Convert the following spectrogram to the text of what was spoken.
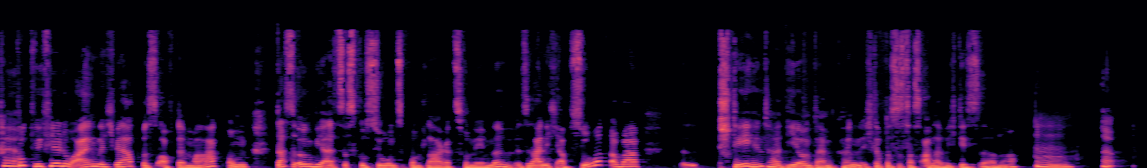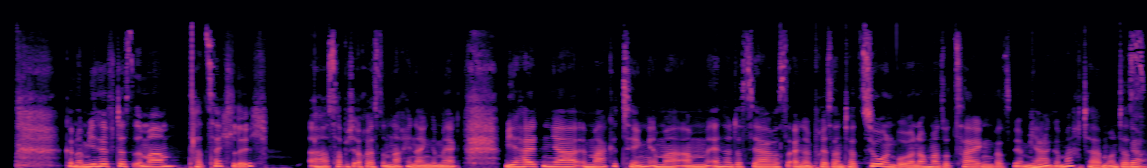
Ja. Guck, wie viel du eigentlich wert bist auf dem Markt, um das irgendwie als Diskussionsgrundlage zu nehmen. Ne? Sei nicht absurd, aber steh hinter dir und deinem Können. Ich glaube, das ist das Allerwichtigste. Ne? Mm, ja. Genau, mir hilft das immer tatsächlich. Ah, das habe ich auch erst im Nachhinein gemerkt. Wir halten ja im Marketing immer am Ende des Jahres eine Präsentation, wo wir nochmal so zeigen, was wir im mhm. Jahr gemacht haben. Und das ja.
